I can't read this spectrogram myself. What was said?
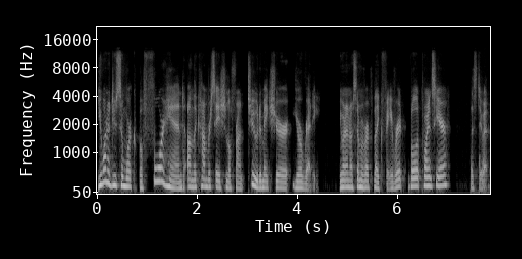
You want to do some work beforehand on the conversational front too to make sure you're ready. You want to know some of our like favorite bullet points here? Let's do it.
